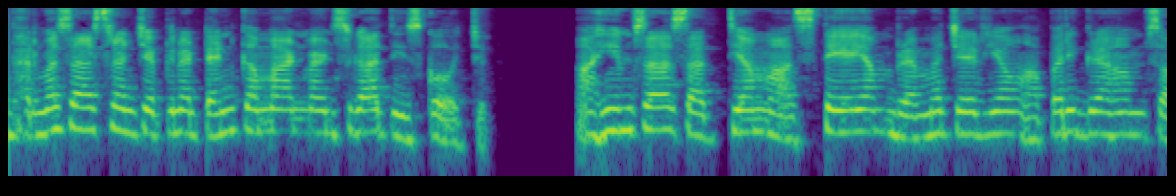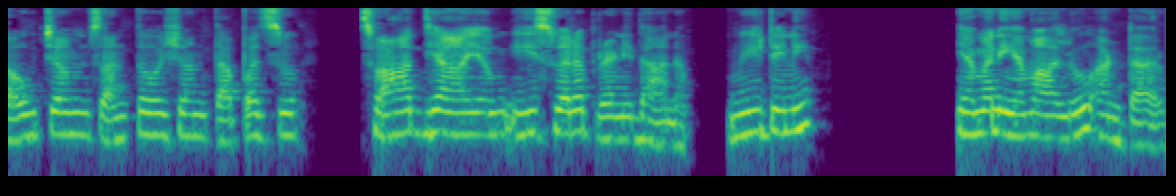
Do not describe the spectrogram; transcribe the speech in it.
ధర్మశాస్త్రం చెప్పిన టెన్ కమాండ్మెంట్స్గా తీసుకోవచ్చు. అహింస సత్యం అస్తేయం బ్రహ్మచర్యం అపరిగ్రహం శౌచం సంతోషం తపస్సు స్వాధ్యాయం ఈశ్వర ప్రణిధానం వీటిని యమనియమాలు అంటారు.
